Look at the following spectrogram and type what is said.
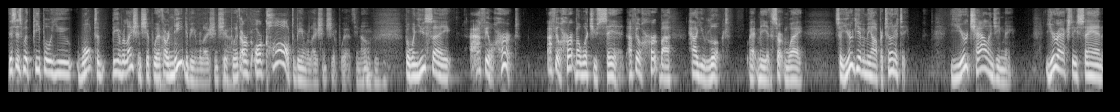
This is with people you want to be in relationship with, or need to be in relationship with, or or called to be in relationship with. You know, mm-hmm. but when you say, "I feel hurt," I feel hurt by what you said. I feel hurt by how you looked at me in a certain way. So you're giving me opportunity. You're challenging me. You're actually saying,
